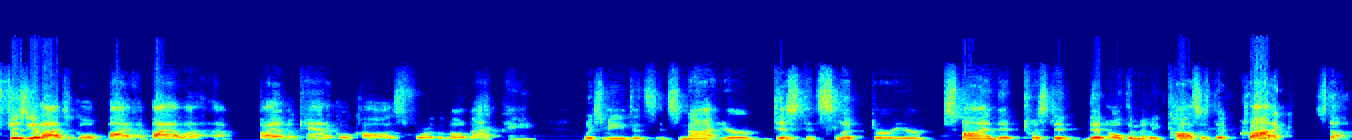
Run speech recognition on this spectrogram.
physiological, bio, bio, biomechanical cause for the low back pain, which means it's it's not your disc that slipped or your spine that twisted that ultimately causes the chronic stuff.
